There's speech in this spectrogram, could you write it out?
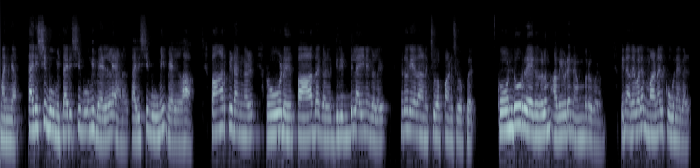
മഞ്ഞ. തരിശു ഭൂമി തരിശു ഭൂമി വെള്ളയാണ്. തരിശു ഭൂമി വെള്ള. പാർപ്പിടങ്ങൾ റോഡ് പാതകൾ ഗ്രിഡ് ലൈനുകൾ ഇതൊക്കെ ഏതാണ്? ചുവപ്പാണ് ചുവപ്പ്. കോണ്ടൂർ രേഖകളും അവയുടെ നമ്പറുകളും. പിന്നെ അതേപോലെ മണൽ കൂനകൾ.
